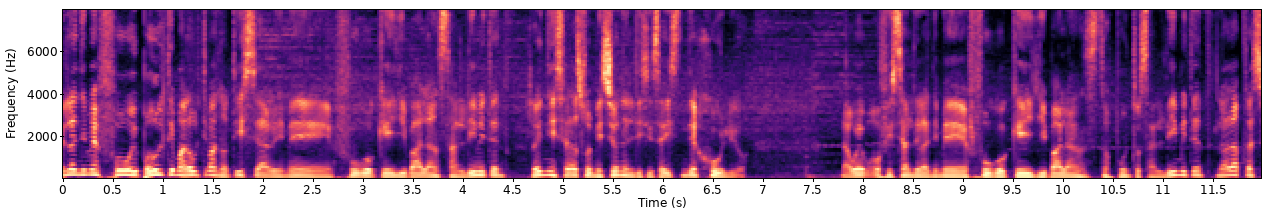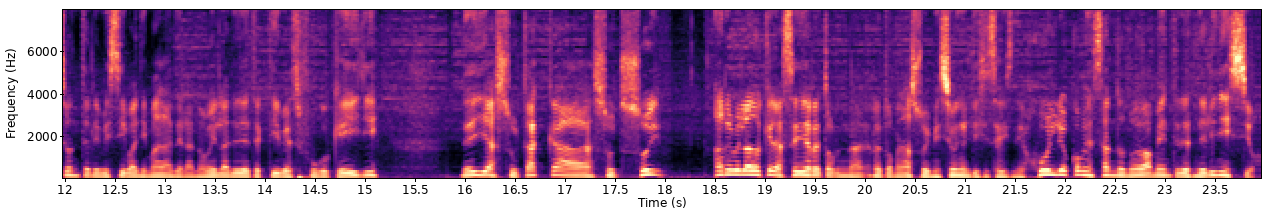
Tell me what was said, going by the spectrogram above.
El anime Fugo, y por última, la última noticia, el anime Fugo Keiji Balance Unlimited reiniciará su emisión el 16 de julio. La web oficial del anime Fugo Keiji Balance 2 puntos Unlimited, la adaptación televisiva animada de la novela de detectives Fugo Keiji de Yasutaka Tsutsui, ha revelado que la serie retorna- retomará su emisión el 16 de julio, comenzando nuevamente desde el inicio.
